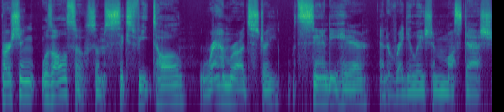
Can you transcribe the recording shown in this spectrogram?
Pershing was also some six feet tall, ramrod straight, with sandy hair and a regulation mustache.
